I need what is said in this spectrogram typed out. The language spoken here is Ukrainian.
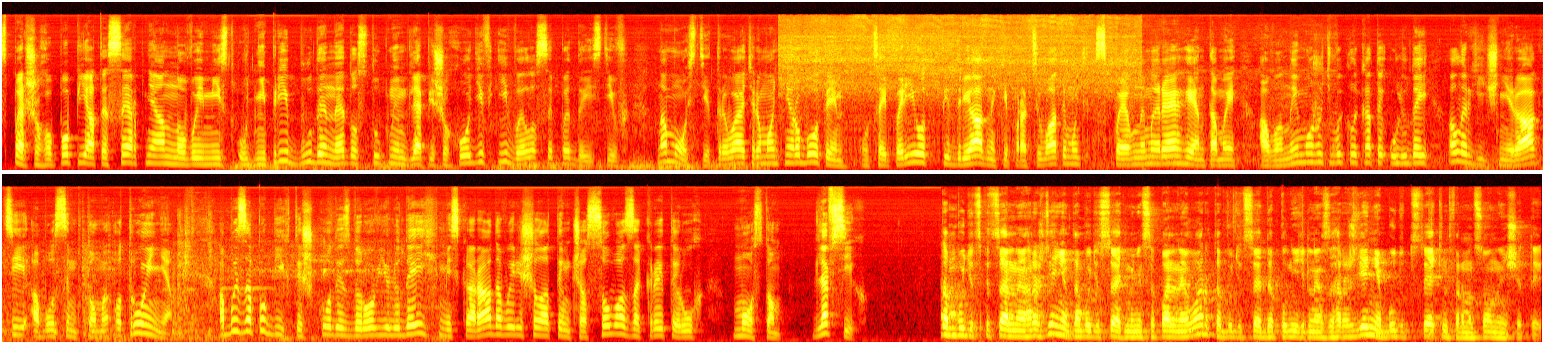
З 1 по 5 серпня новий міст у Дніпрі буде недоступним для пішоходів і велосипедистів. На мості тривають ремонтні роботи. У цей період підрядники працюватимуть з певними реагентами, а вони можуть викликати у людей алергічні реакції або симптоми отруєння. Аби запобігти шкоди здоров'ю людей, міська рада вирішила тимчасово закрити рух мостом для всіх. Там будет специальное ограждение, там будет стоять муниципальная варта, будет стоять дополнительное заграждение, будут стоять информационные щиты.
